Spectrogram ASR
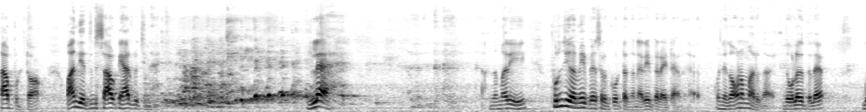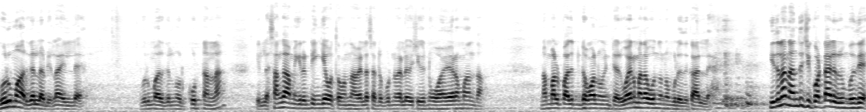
சாப்பிட்டோம். வாந்தி எடுத்துட்டு சாப்பிட்டேன் யார் பிரச்சனை? இல்லை. அந்த மாதிரி புரிஞ்சுக்காமே பேசுகிற கூட்டங்க நிறைய பேர் ஆகிட்டாங்க கொஞ்சம் கவனமாக இருங்க. இந்த உலகத்தில் குருமார்கள் அப்படிலாம் இல்லை. குருமார்கள்னு ஒரு கூட்டம்லாம் இல்லை. சங்கம் அமைக்கிறன்ட்டு இங்கே ஒருத்தன் வந்தான். வெள்ளை சட்டை போட்டு வெள்ளை வச்சுக்கிட்டு உயரமாக இருந்தான். நம்மால் பார்த்துட்டு டமால் வந்துட்டார் உயரமாக தான் ஊந்தணும் நம்மளுது காலில். இதெல்லாம் நந்துச்சு கொட்டால் இருக்கும்போதே.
